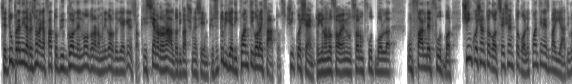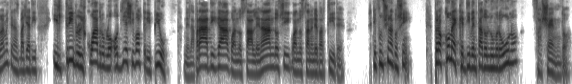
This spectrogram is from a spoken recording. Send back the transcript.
Se tu prendi la persona che ha fatto più gol nel mondo, ora non mi ricordo chi è, che ne so, Cristiano Ronaldo, ti faccio un esempio, se tu gli chiedi quanti gol hai fatto, 500, io non lo so, eh, non sono un football, un fan del football, 500 gol, 600 gol, e quanti ne hai sbagliati? Probabilmente ne hai sbagliati il triplo, il quadruplo o 10 volte di più, nella pratica, quando sta allenandosi, quando sta nelle partite, perché funziona così. Però com'è che è diventato il numero uno? Facendo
